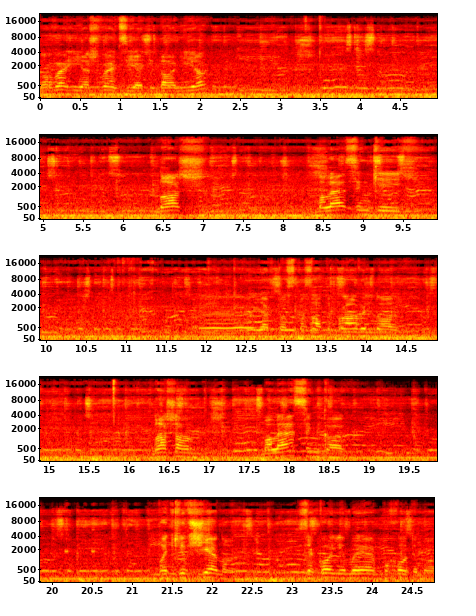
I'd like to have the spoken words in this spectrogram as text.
Норвегія, Швеція і Данія. Наш малесенький, як то сказати правильно, наша малесенька батьківщина, з якої ми походимо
